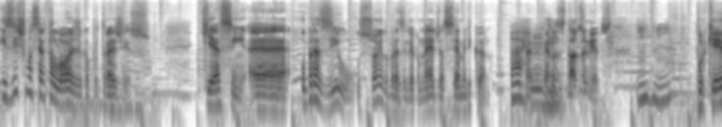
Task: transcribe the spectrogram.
existe uma certa lógica por trás disso. Que é assim, é, o Brasil, o sonho do brasileiro médio é ser americano. Ah, né, viver nos Estados Unidos. Uhum. Porque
